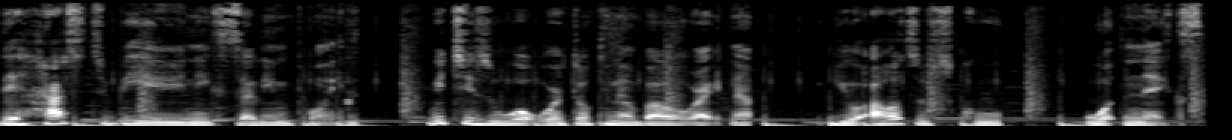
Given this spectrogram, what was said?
There has to be a unique selling point which is what we're talking about right now. You're out of school, what next?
